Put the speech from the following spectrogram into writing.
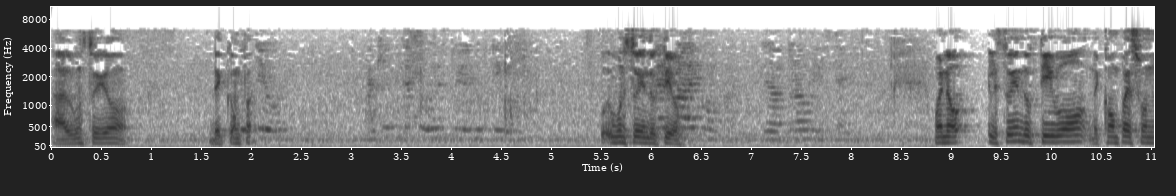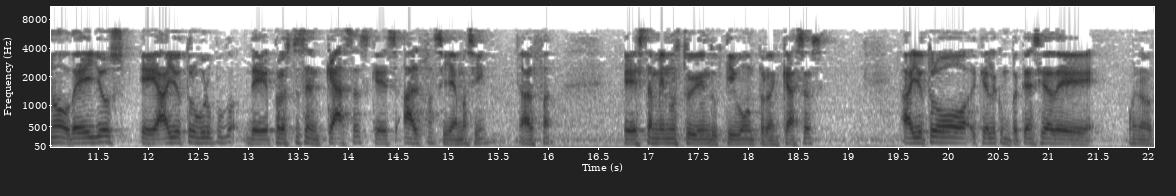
a algún estudio de compa? Aquí en caso un estudio inductivo. Un estudio inductivo. Bueno, el estudio inductivo de compa es uno de ellos. Eh, hay otro grupo, de, pero esto es en casas, que es alfa, se llama así, alfa. Es también un estudio inductivo, pero en casas. Hay otro que es la competencia de, bueno,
